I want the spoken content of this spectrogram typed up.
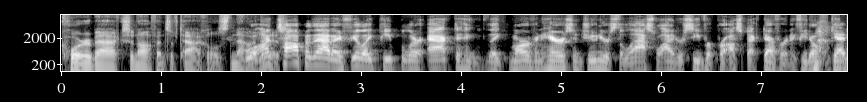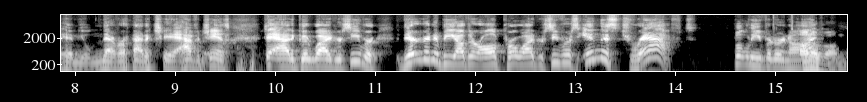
quarterbacks and offensive tackles now. Well, on top of that, I feel like people are acting like Marvin Harrison Jr. is the last wide receiver prospect ever. And if you don't get him, you'll never have a, ch- have a chance to add a good wide receiver. There are going to be other all pro wide receivers in this draft, believe it or not. of them.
